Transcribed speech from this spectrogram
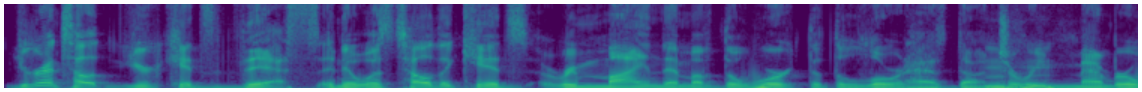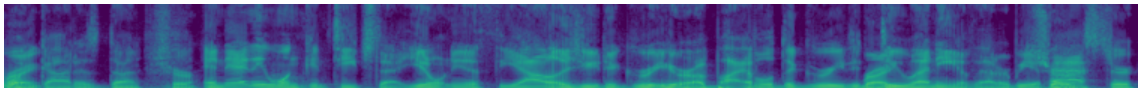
you're going to tell your kids this and it was tell the kids remind them of the work that the Lord has done to remember what Mm-hmm. Right. God has done Sure. and anyone can teach that you don't need a theology degree or a Bible degree to Right. do any of that or be a Sure. pastor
